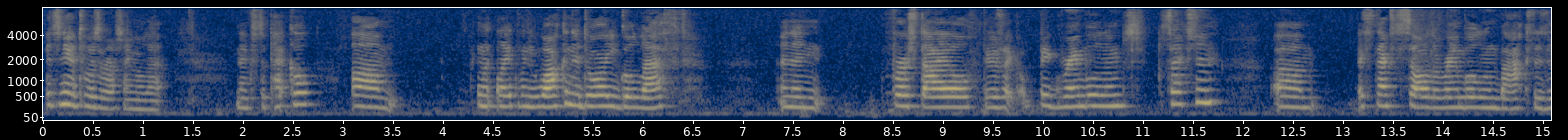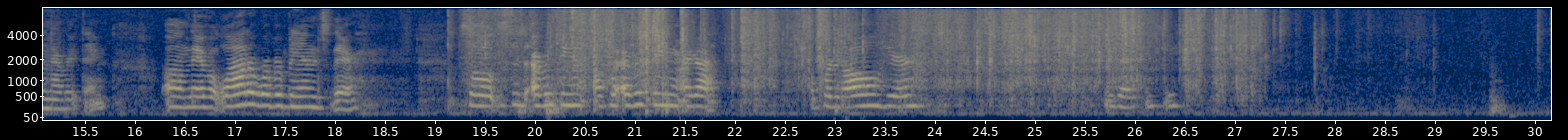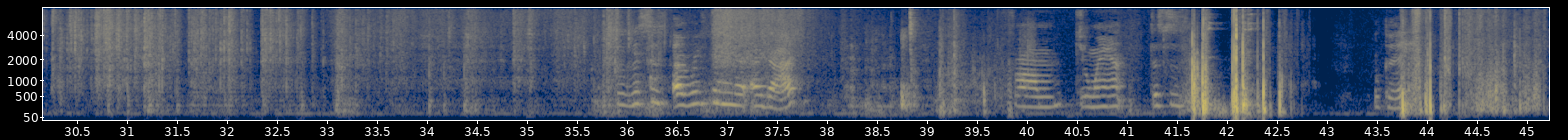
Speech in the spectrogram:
it's near Toys R Us, I know that. Next to Petco. Um, when, like when you walk in the door, you go left, and then first aisle, there's like a big rainbow looms section. Um, it's next to all the rainbow loom boxes and everything. Um, they have a lot of rubber bands there. So this is everything. I'll put everything I got. I'll put it all here. You guys can see. So this is everything that I got from Joann. This is okay.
